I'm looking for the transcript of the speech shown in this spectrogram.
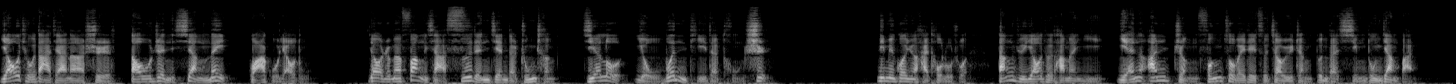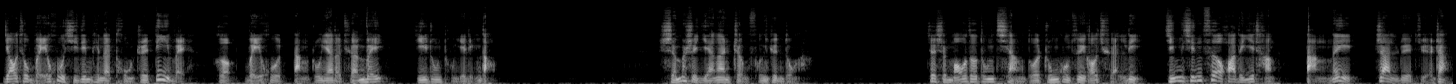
要求大家呢是刀刃向内刮骨疗毒，要人们放下私人间的忠诚，揭露有问题的同事。那名官员还透露说，当局要求他们以延安整风作为这次教育整顿的行动样板，要求维护习近平的统治地位和维护党中央的权威，集中统一领导。什么是延安整风运动啊？这是毛泽东抢夺中共最高权力，精心策划的一场党内战略决战。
